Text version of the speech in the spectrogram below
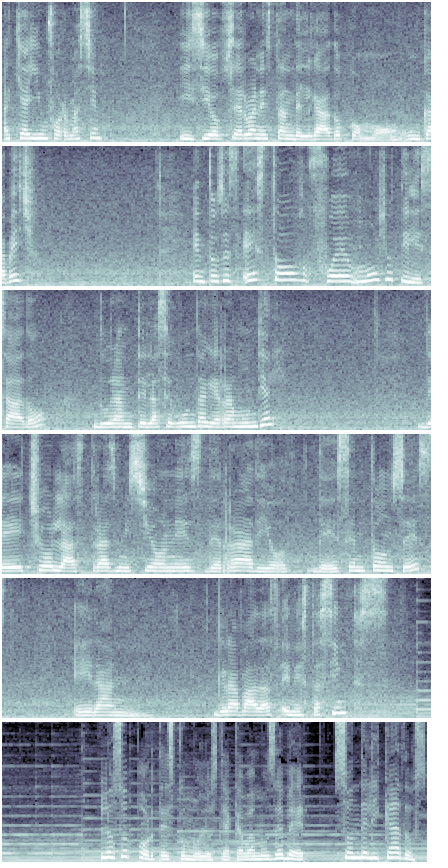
aquí hay información y si observan es tan delgado como un cabello. Entonces esto fue muy utilizado durante la Segunda Guerra Mundial. De hecho, las transmisiones de radio de ese entonces eran grabadas en estas cintas. Los soportes como los que acabamos de ver son delicados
